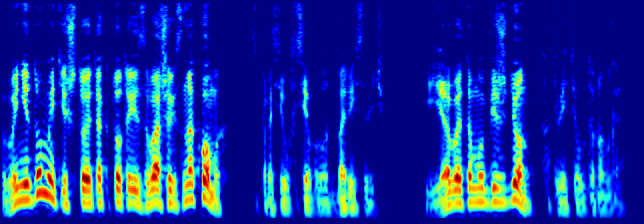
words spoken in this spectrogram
«Вы не думаете, что это кто-то из ваших знакомых?» – спросил Всеволод Борисович. «Я в этом убежден», – ответил Дронга.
